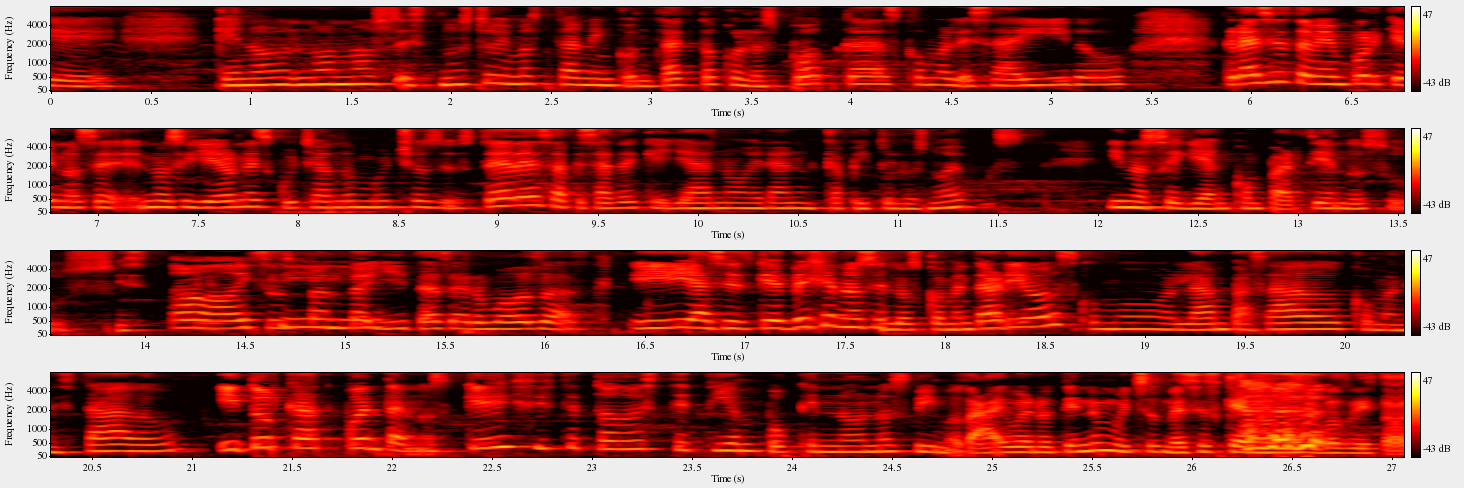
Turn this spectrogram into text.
que, que no, no, nos, no estuvimos tan en contacto con los podcasts, cómo les ha ido. Gracias también porque nos, eh, nos siguieron escuchando muchos de ustedes, a pesar de que ya no eran capítulos nuevos. Y nos seguían compartiendo sus, este, Ay, sus sí. pantallitas hermosas. Y así es que déjenos en los comentarios cómo la han pasado, cómo han estado. Y tú, Kat, cuéntanos, ¿qué hiciste todo este tiempo que no nos vimos? Ay, bueno, tiene muchos meses que no nos hemos visto,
